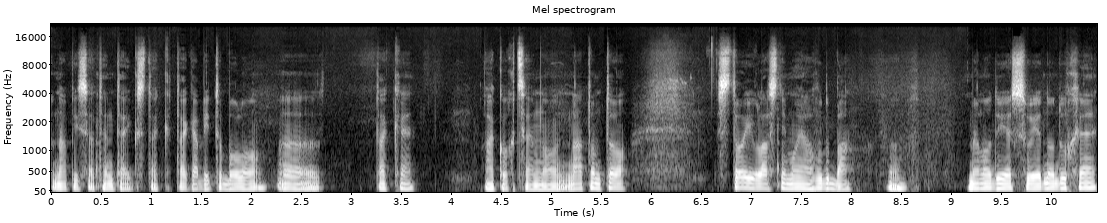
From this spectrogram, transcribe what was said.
napísať ten text tak, tak aby to bolo uh, také, ako chcem. No, na tomto stojí vlastne moja hudba. Melódie sú jednoduché,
